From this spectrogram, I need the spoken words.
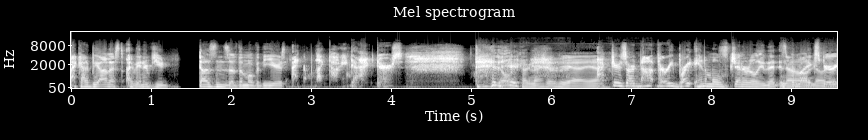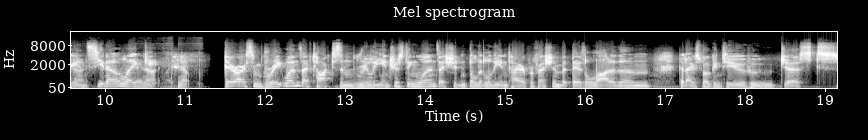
I got to be honest. I've interviewed dozens of them over the years. I don't like talking to actors. You don't like talking to actors? Yeah, yeah. actors are not very bright animals generally. That has No, been my no, experience. You know, like. No. there are some great ones. I've talked to some really interesting ones. I shouldn't belittle the entire profession, but there's a lot of them that I've spoken to who just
